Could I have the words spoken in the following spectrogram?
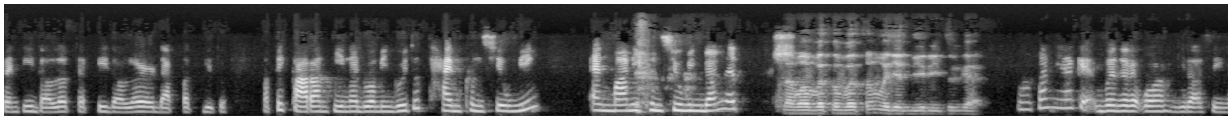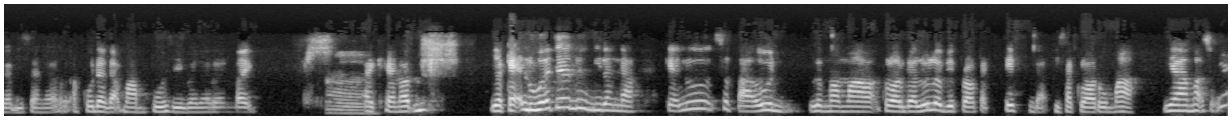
20 dollar, 30 dollar dapat gitu. Tapi karantina dua minggu itu time consuming and money consuming banget. Sama betul-betul menyendiri juga Makanya kayak bener wah gila sih nggak bisa nggak, aku udah nggak mampu sih beneran like Ah, I cannot. ya kayak lu aja lu bilang nah, kayak lu setahun lu mama keluarga lu lebih protektif nggak bisa keluar rumah. Ya maksudnya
